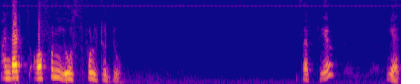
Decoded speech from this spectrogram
and that is often useful to do. Is that clear? Yes.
